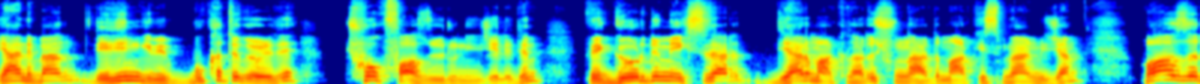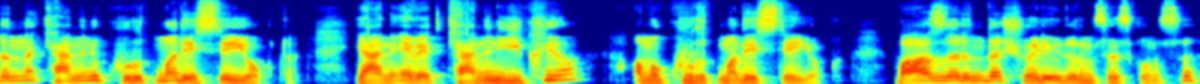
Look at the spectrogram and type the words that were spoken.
Yani ben dediğim gibi bu kategoride çok fazla ürün inceledim ve gördüğüm eksiler diğer markalarda şunlardı. Marka ismi vermeyeceğim. Bazılarında kendini kurutma desteği yoktu. Yani evet kendini yıkıyor ama kurutma desteği yok. Bazılarında şöyle bir durum söz konusu.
